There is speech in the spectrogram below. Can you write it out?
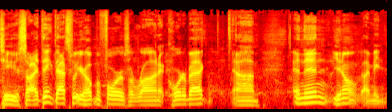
to you. So I think that's what you're hoping for is a run at quarterback. Um, and then, you know, I mean,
